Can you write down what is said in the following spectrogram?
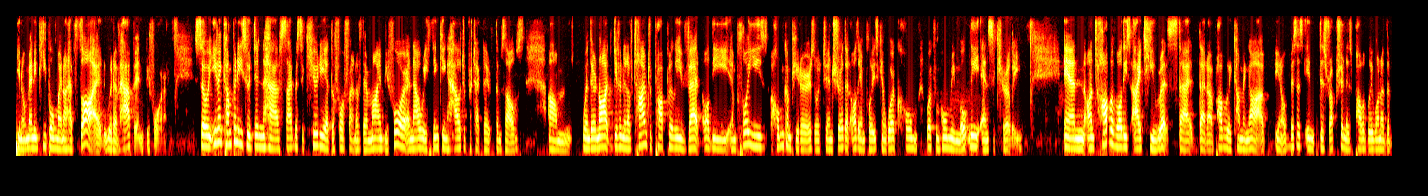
you know many people might not have thought would have happened before so even companies who didn't have cybersecurity at the forefront of their mind before are now rethinking how to protect their, themselves um, when they're not given enough time to properly vet all the employees' home computers or to ensure that all the employees can work home work from home remotely and securely. And on top of all these IT risks that, that are probably coming up, you know, business in disruption is probably one of the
